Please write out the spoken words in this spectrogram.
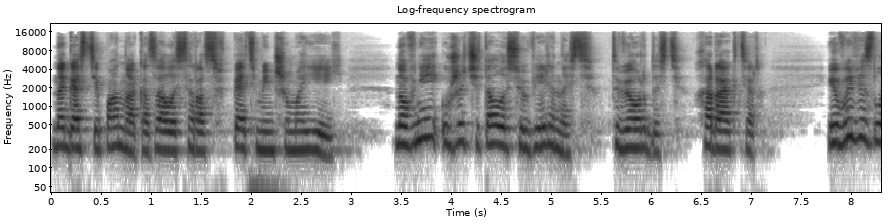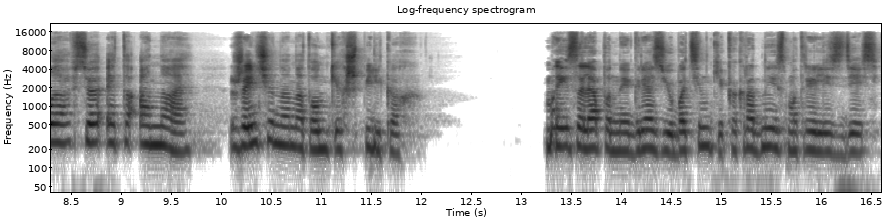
Нога Степана оказалась раз в пять меньше моей, но в ней уже читалась уверенность, твердость, характер. И вывезла все это она, женщина на тонких шпильках. Мои заляпанные грязью ботинки, как родные, смотрелись здесь.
